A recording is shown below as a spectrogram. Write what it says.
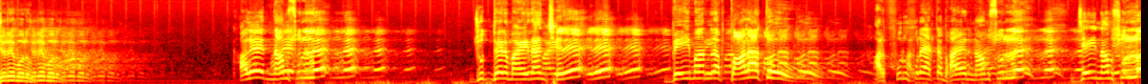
জোরে বলুন। জোরে বলুন। খালেদ নাম শুনলে? যুদ্ধের ময়দান ছেড়ে বেঈমানরা পালাতো। আর ফুরফুরে একটা ভাইয়ের নাম শুনলে, যেই নাম শুনলো,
